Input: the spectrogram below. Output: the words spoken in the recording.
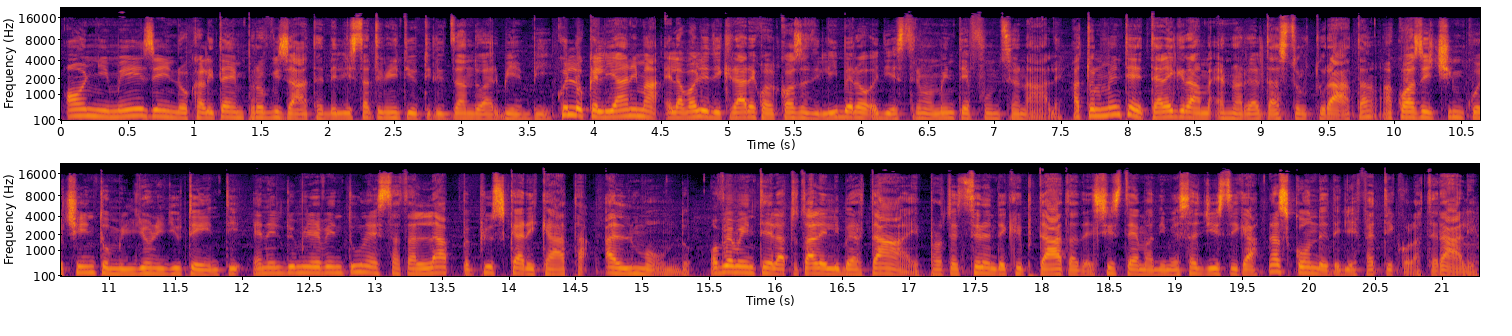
ogni mese in località improvvisate degli Stati Uniti utilizzando Airbnb. Quello che li anima è la voglia di creare qualcosa di libero e di estremamente funzionale. Attualmente Telegram è una realtà strutturata, ha quasi 500 milioni di utenti e nel 2021 è stata l'app più scaricata al mondo. Ovviamente la totale libertà e protezione decriptata del sistema di messaggistica nasconde degli effetti collaterali.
